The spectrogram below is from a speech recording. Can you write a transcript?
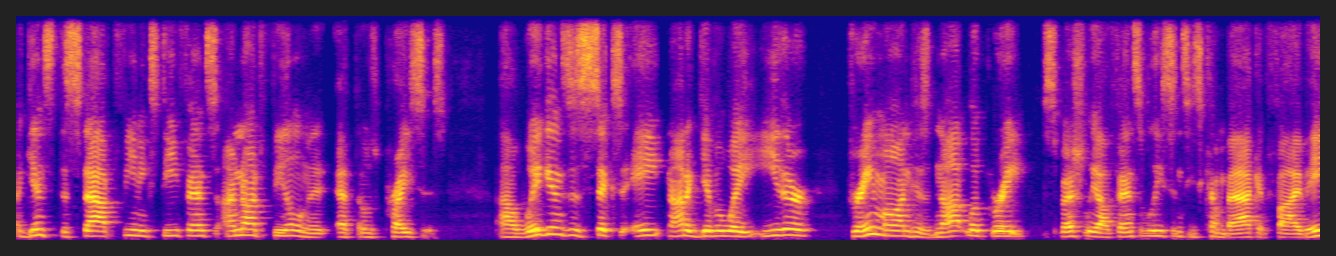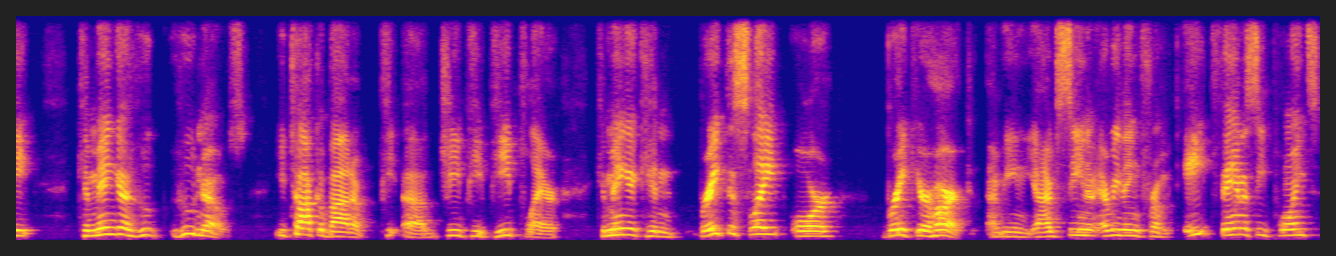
against the stout Phoenix defense, I'm not feeling it at those prices. Uh, Wiggins is six eight, not a giveaway either. Draymond has not looked great, especially offensively, since he's come back at five eight. Kuminga, who who knows? You talk about a, GPP player. Kuminga can break the slate or break your heart. I mean, I've seen everything from eight fantasy points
